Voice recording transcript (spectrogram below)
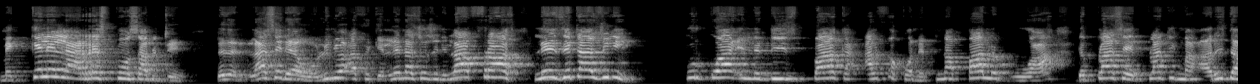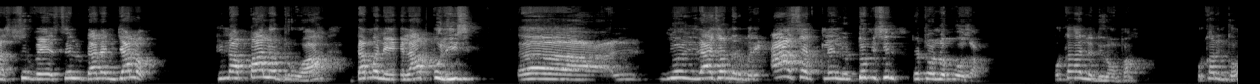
Mais quelle est la responsabilité de la CDAO, l'Union africaine, les Nations unies, la France, les États-Unis? Pourquoi ils ne disent pas qu'Alpha Condé n'a pas le droit de placer pratiquement en résidence surveillée celle d'Alain Diallo? Tu n'as pas le droit d'amener la police, euh, la gendarmerie, à encercler le domicile de ton opposant. Pourquoi ils ne diront pas? Pourquoi disent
